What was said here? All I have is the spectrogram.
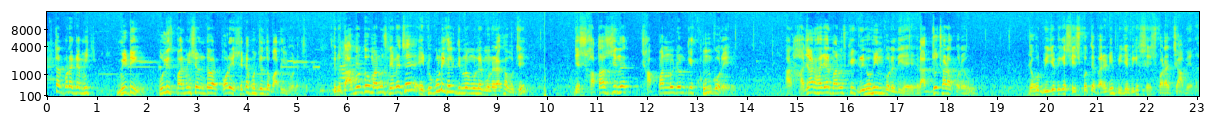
একটার পর একটা মিটিং পুলিশ পারমিশন দেওয়ার পরে সেটা পর্যন্ত বাতিল করেছে। কিন্তু তার মধ্যেও মানুষ নেমেছে। এটুকুনি খালি তৃণমূলের মনে রাখা উচিত যে সাতাশ দিনে ছাপ্পান্ন জনকে খুন করে আর হাজার হাজার মানুষকে গৃহহীন করে দিয়ে রাজ্য ছাড়া করেও যখন বিজেপিকে শেষ করতে পারেনি, বিজেপিকে শেষ করা যাবে না।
